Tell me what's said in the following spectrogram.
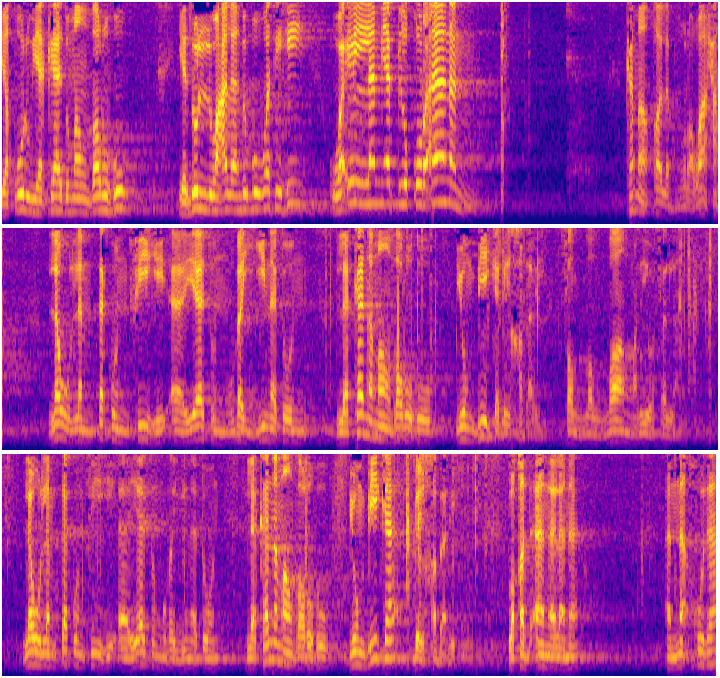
يقول يكاد منظره يدل على نبوته وإن لم يتل قرآنا. كما قال ابن رواحة لو لم تكن فيه آيات مبينة لكان منظره ينبيك بالخبر. صلى الله عليه وسلم. لو لم تكن فيه آيات مبينة لكان منظره ينبيك بالخبر. وقد آن لنا أن نأخذ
